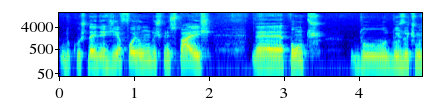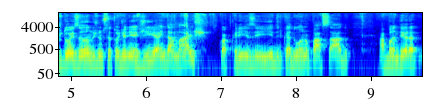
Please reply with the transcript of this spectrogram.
do custo da energia foi um dos principais é, pontos do, dos últimos dois anos no setor de energia, ainda mais com a crise hídrica do ano passado, a bandeira,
